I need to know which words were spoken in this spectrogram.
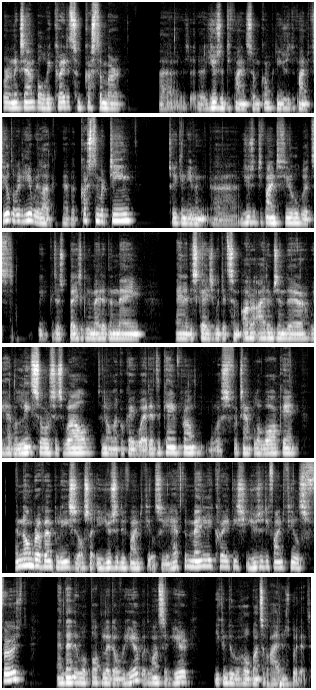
for an example, we created some customer uh, user-defined, some company user-defined field over here. We like have a customer team, so you can even uh, user-defined field with we just basically made it a name and in this case, we did some other items in there. We have a lead source as well to know like, okay, where did it came from? Was, for example, a walk-in. A number of employees is also a user-defined field. So you have to manually create these user-defined fields first, and then it will populate over here. But once they're here, you can do a whole bunch of items with it.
